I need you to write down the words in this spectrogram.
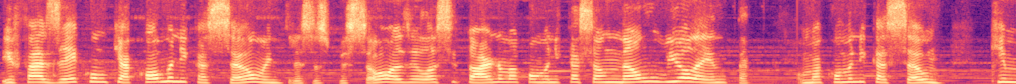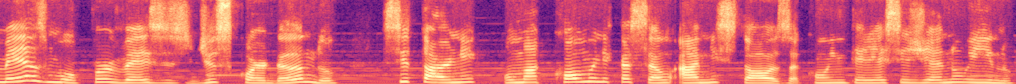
e fazer com que a comunicação entre essas pessoas ela se torne uma comunicação não violenta, uma comunicação que, mesmo por vezes discordando, se torne uma comunicação amistosa, com interesse genuíno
